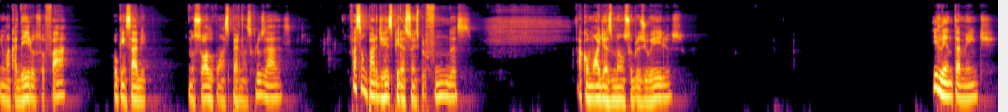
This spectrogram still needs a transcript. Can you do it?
em uma cadeira ou sofá, ou quem sabe no solo com as pernas cruzadas. Faça um par de respirações profundas. Acomode as mãos sobre os joelhos. E lentamente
